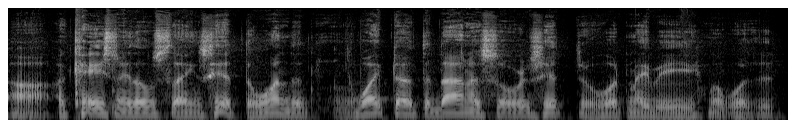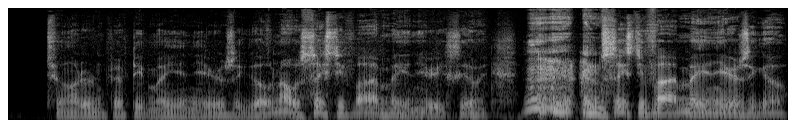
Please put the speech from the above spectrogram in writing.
uh, occasionally those things hit. The one that wiped out the dinosaurs hit what maybe, what was it, 250 million years ago? No, 65 million years, excuse me, 65 million years ago.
